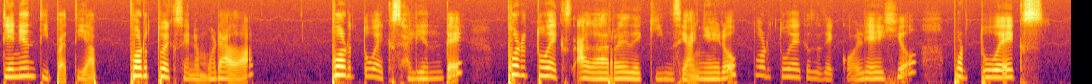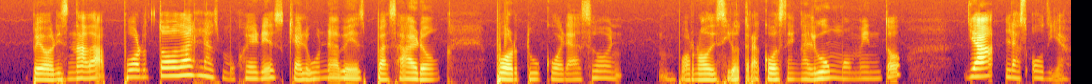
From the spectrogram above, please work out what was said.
tiene antipatía por tu ex enamorada, por tu ex saliente, por tu ex agarre de quinceañero, por tu ex de colegio, por tu ex peor es nada, por todas las mujeres que alguna vez pasaron por tu corazón, por no decir otra cosa, en algún momento, ya las odia,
